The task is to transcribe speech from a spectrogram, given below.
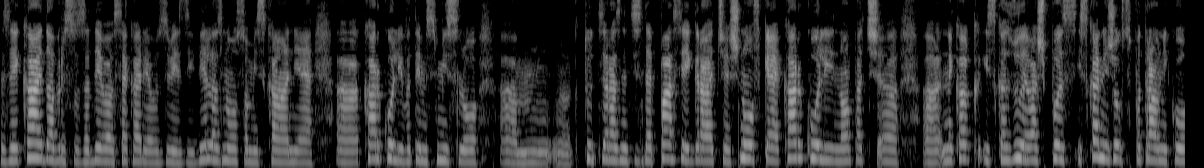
Zdaj, kaj dobre so zadeve, vse, kar je v zvezi, delo z nosom, iskanje, uh, karkoli v tem smislu, um, tudi razne tiste pasje igrače, šno šnovke, karkoli, no pač uh, nekako izkazuje vaš pes, iskanje žog s potravniku,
